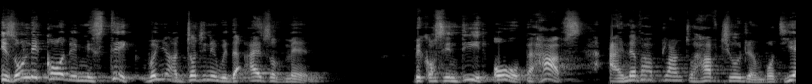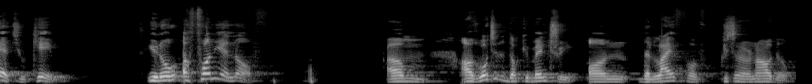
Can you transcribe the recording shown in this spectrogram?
It's only called a mistake when you are judging it with the eyes of men. Because indeed, oh, perhaps I never planned to have children, but yet you came. You know, uh, funny enough, um, I was watching a documentary on the life of Cristiano Ronaldo.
